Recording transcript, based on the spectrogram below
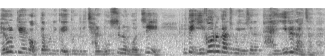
배울 기회가 없다 보니까 이분들이 잘 못 쓰는 거지. 근데 이거를 가지고 요새는 다 일을 하잖아요.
